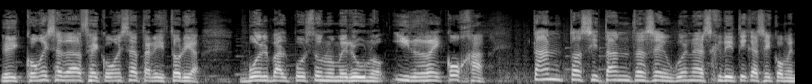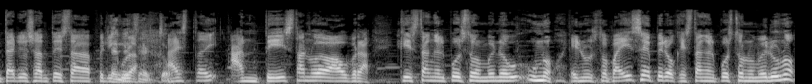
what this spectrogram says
eh, con esa edad, eh, con esa trayectoria, vuelva al puesto número uno y recoja tantas y tantas eh, buenas críticas y comentarios ante esta película, a esta, ante esta nueva obra que está en el puesto número uno en nuestro país, eh, pero que está en el puesto número uno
